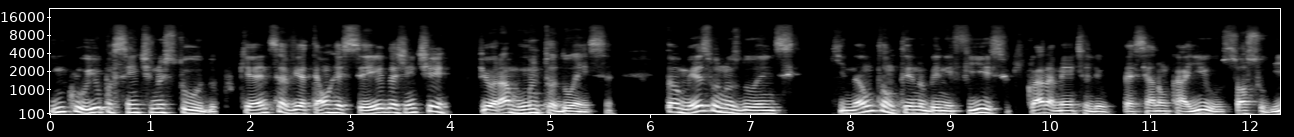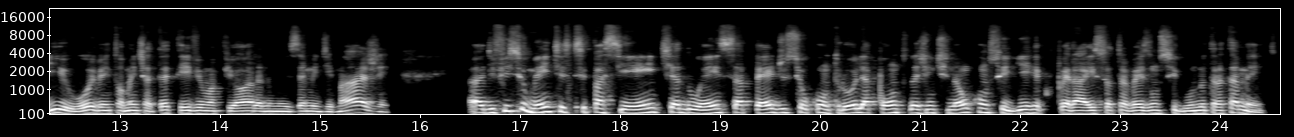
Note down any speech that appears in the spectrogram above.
incluir o paciente no estudo, porque antes havia até um receio da gente piorar muito a doença. Então, mesmo nos doentes que não estão tendo benefício, que claramente ali o PSA não caiu, só subiu, ou eventualmente até teve uma piora no exame de imagem, ah, dificilmente esse paciente, a doença perde o seu controle a ponto da gente não conseguir recuperar isso através de um segundo tratamento.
